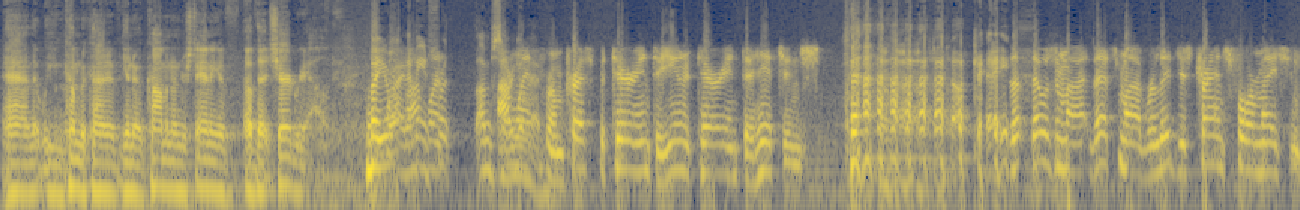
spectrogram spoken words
and that we can come to kind of you know common understanding of, of that shared reality. But you're Well, right. I mean, went, for, I'm sorry. I went from Presbyterian to Unitarian to Hitchens. okay. Th- those are my. That's my religious transformation.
